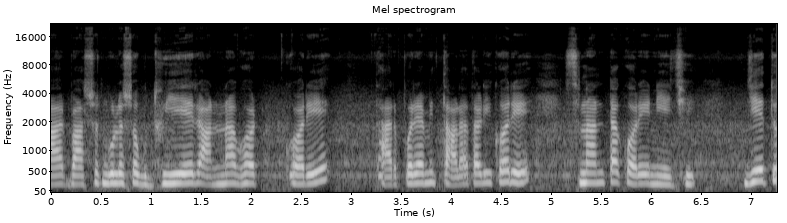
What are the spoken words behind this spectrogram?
আর বাসনগুলো সব ধুয়ে রান্নাঘর করে, তারপরে আমি তাড়াতাড়ি করে স্নানটা করে নিয়েছি। যেহেতু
